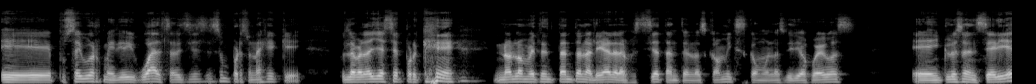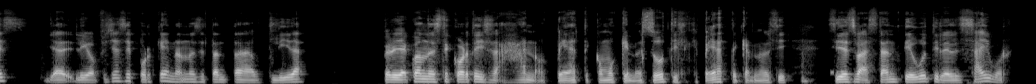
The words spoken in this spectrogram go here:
eh, pues Cyborg me dio igual, ¿sabes? es un personaje que, pues la verdad ya sé por qué no lo meten tanto en la Liga de la Justicia, tanto en los cómics como en los videojuegos, eh, incluso en series. Ya digo, pues ya sé por qué, ¿no? No es de tanta utilidad. Pero ya cuando este corte dices, ah, no, espérate, ¿cómo que no es útil? Espérate, carnal, sí, sí es bastante útil el cyborg.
